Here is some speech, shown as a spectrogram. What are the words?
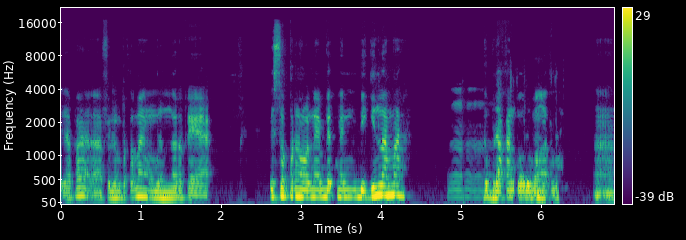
apa uh, film pertama yang benar-benar kayak Christopher Nolan Batman Begin lah mar. Mhm. gebrakan baru banget lah. Heeh.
